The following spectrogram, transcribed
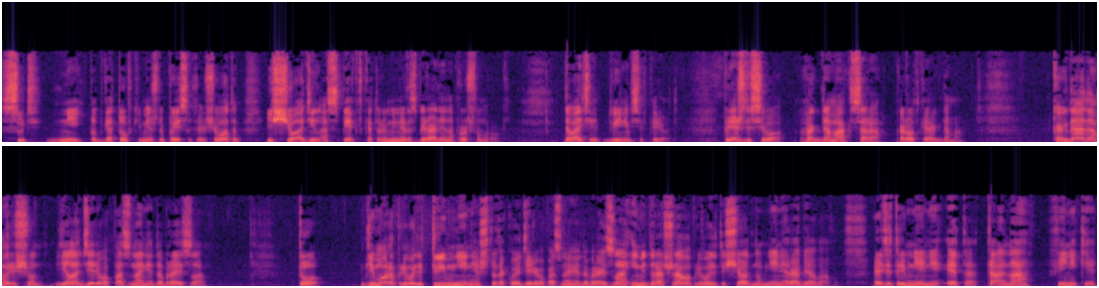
суть дней подготовки между Пейсах и Шивотом, еще один аспект, который мы не разбирали на прошлом уроке. Давайте двинемся вперед. Прежде всего, Гагдама Ксара, короткая Гагдама. Когда Адам решен ел от дерева познания добра и зла, то Гемора приводит три мнения, что такое дерево познания добра и зла, и Мидрашрава приводит еще одно мнение Раби Аваху. Эти три мнения – это Тана, финики,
